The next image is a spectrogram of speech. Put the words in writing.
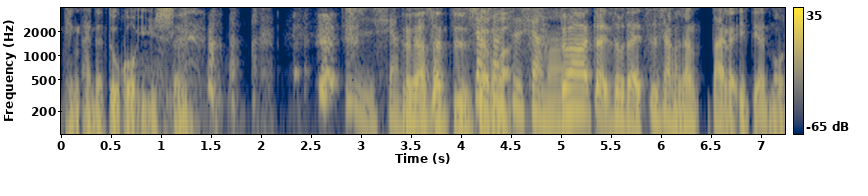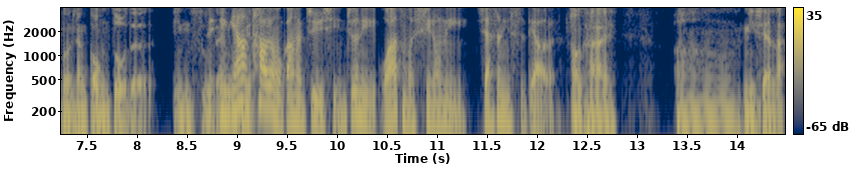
平安的度过余生。志向，这叫算志向吗？算志向吗？对啊，对对不对？志向好像带了一点某种像工作的因素。你你要套用我刚刚的句型，就是你我要怎么形容你？假设你死掉了，OK，嗯，你先来，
